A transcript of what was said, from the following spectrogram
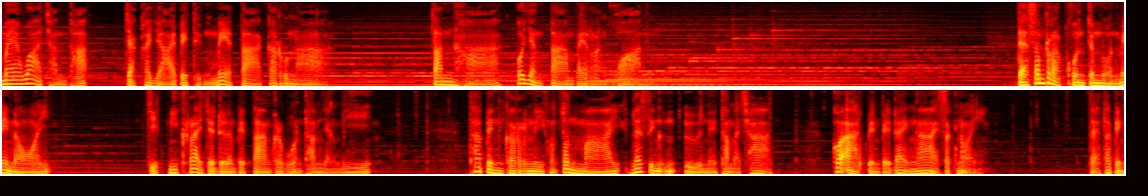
แม้ว่าฉันทะจะขยายไปถึงเมตตากรุณา ตัณหาก็ยังตามไปรังควาน แต่สำหรับคนจำนวนไม่น้อย จิตมิใคร่จะเดินไปตามกระบวนธรรมอย่างนี้ ถ้าเป็นกรณีของต้นไม้และสิ่งอื่น ๆ ในธรรมชาติ ก็อาจเป็นไปได้ง่ายสักหน่อย แต่ถ้าเป็น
